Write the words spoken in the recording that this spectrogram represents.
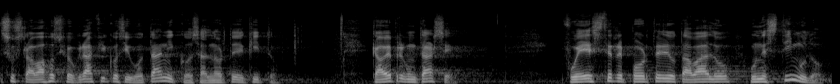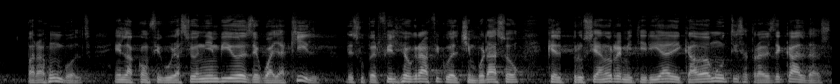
sus trabajos geográficos y botánicos al norte de Quito. Cabe preguntarse, ¿fue este reporte de Otavalo un estímulo para Humboldt en la configuración y envío desde Guayaquil de su perfil geográfico del Chimborazo que el prusiano remitiría dedicado a Mutis a través de Caldas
